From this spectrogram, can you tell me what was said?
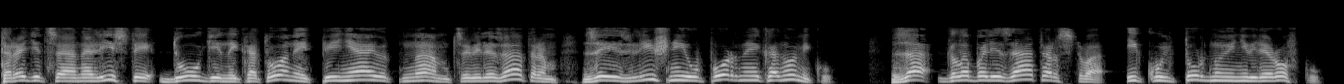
Традиционалисты Дугин и Катоны пеняют нам, цивилизаторам, за излишний упор на экономику, за глобализаторство и культурную нивелировку.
